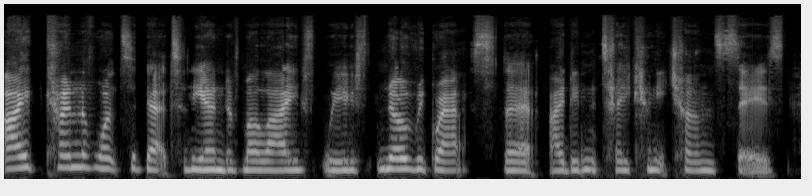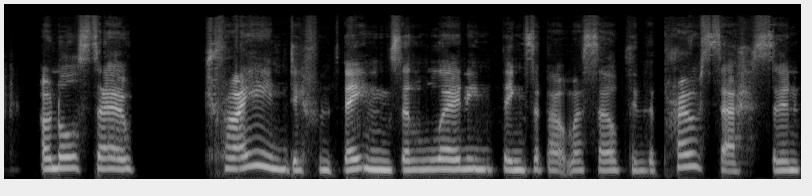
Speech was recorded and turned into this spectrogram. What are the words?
I kind of want to get to the end of my life with no regrets that I didn't take any chances and also trying different things and learning things about myself in the process and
